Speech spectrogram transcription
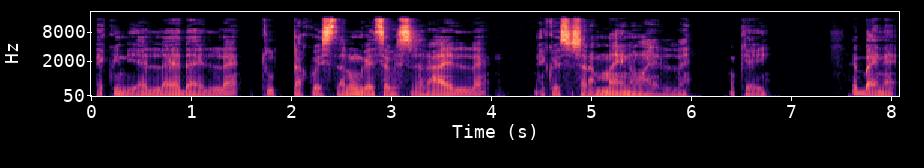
e quindi L ed L, tutta questa lunghezza, questa sarà L e questa sarà meno L, ok? Ebbene,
